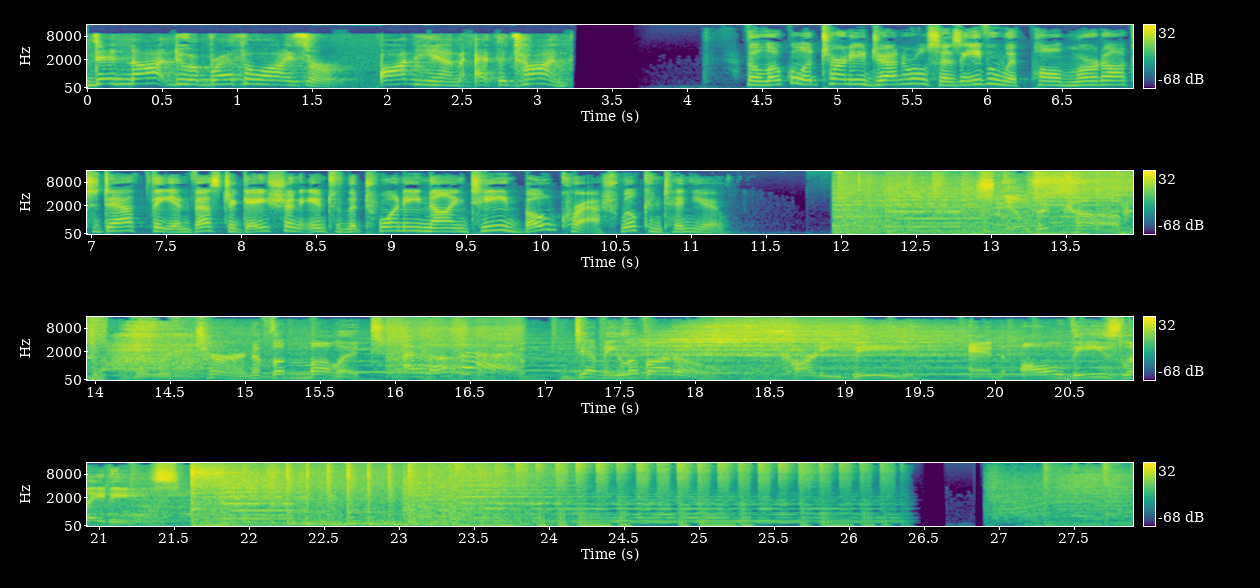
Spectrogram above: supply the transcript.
did not do a breathalyzer on him at the time. The local attorney general says even with Paul Murdaugh's death, the investigation into the 2019 boat crash will continue. Still to come, the return of the mullet. I love that. Demi Lovato, Cardi B, and all these ladies.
